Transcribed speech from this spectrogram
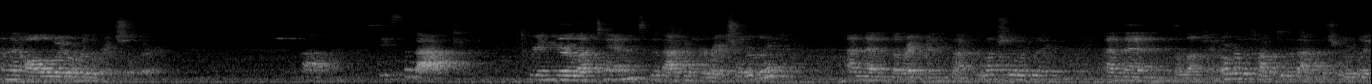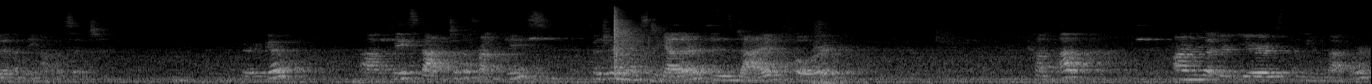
and then all the way over the right shoulder. Um, face the back. Bring your left hand to the back of your right shoulder blade, and then the right hand to the back of the left shoulder blade, and then the left hand over the top to the back the shoulder blade, and then the opposite. Very good. Uh, face back to the front, please. Put your hands together and dive forward. Come up, arms at your ears and lean backward.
